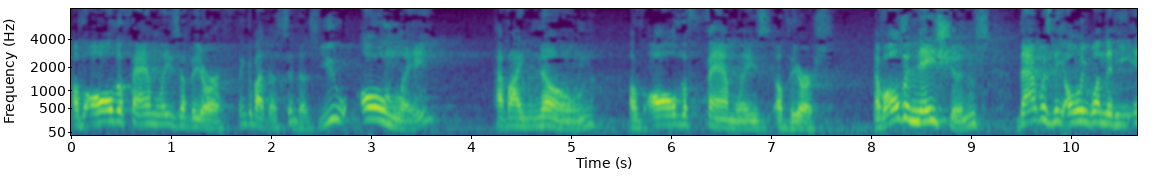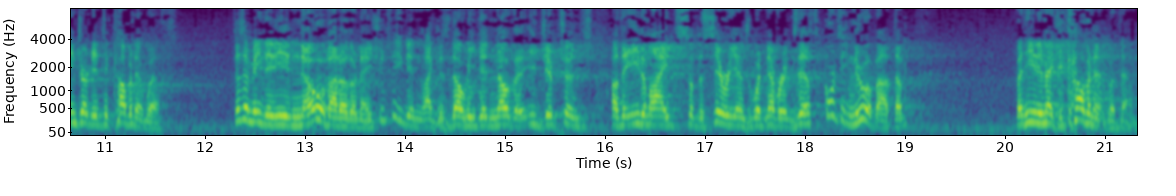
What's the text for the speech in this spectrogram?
of all the families of the earth. Think about that sentence. You only have I known of all the families of the earth. Of all the nations, that was the only one that he entered into covenant with. Doesn't mean that he didn't know about other nations. He didn't like as though he didn't know the Egyptians or the Edomites or the Syrians would never exist. Of course he knew about them. But he didn't make a covenant with them.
